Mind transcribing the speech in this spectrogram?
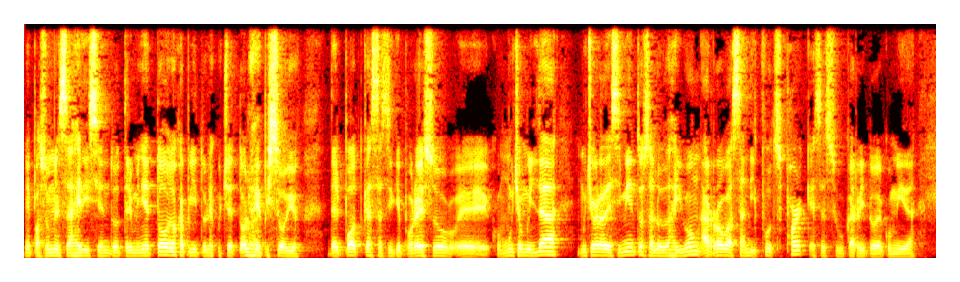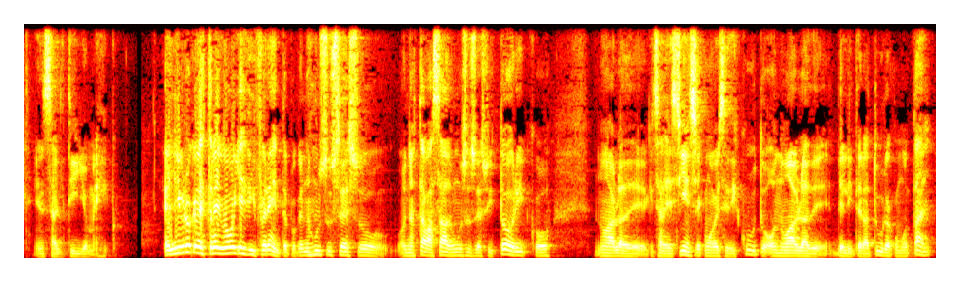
me pasó un mensaje diciendo, terminé todos los capítulos, escuché todos los episodios del podcast, así que por eso, eh, con mucha humildad, mucho agradecimiento, saludos a Ivonne, arroba Sandy Foods Park, ese es su carrito de comida en Saltillo, México. El libro que les traigo hoy es diferente porque no es un suceso, o no está basado en un suceso histórico, no habla de quizás de ciencia como a veces discuto, o no habla de, de literatura como tal,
